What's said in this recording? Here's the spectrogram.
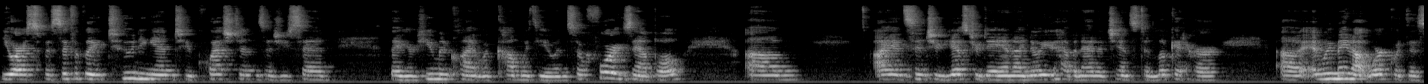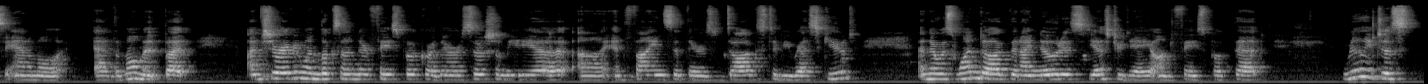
You are specifically tuning into questions, as you said, that your human client would come with you. And so, for example, um, I had sent you yesterday, and I know you haven't had a chance to look at her. Uh, and we may not work with this animal at the moment, but I'm sure everyone looks on their Facebook or their social media uh, and finds that there's dogs to be rescued. And there was one dog that I noticed yesterday on Facebook that really just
